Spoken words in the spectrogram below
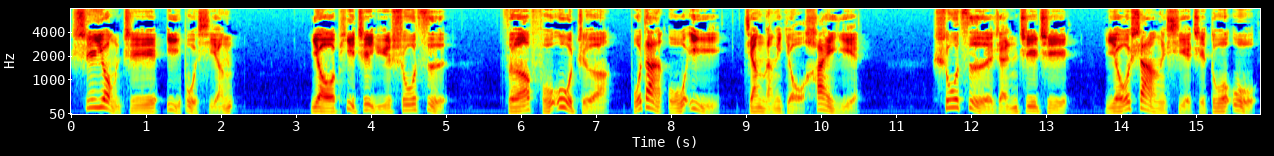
施用之亦不行。有辟之于书字，则服务者不但无益，将能有害也。书字人知之，由上写之多误，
